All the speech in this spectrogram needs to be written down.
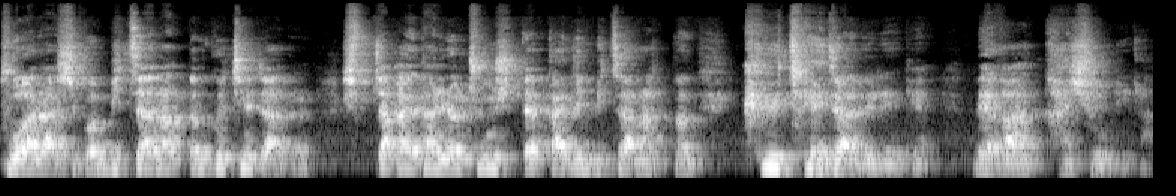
부활하시고 믿지 않았던 그 제자들 십자가에 달려 죽으실 때까지 믿지 않았던 그 제자들에게 내가 다시 오리라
